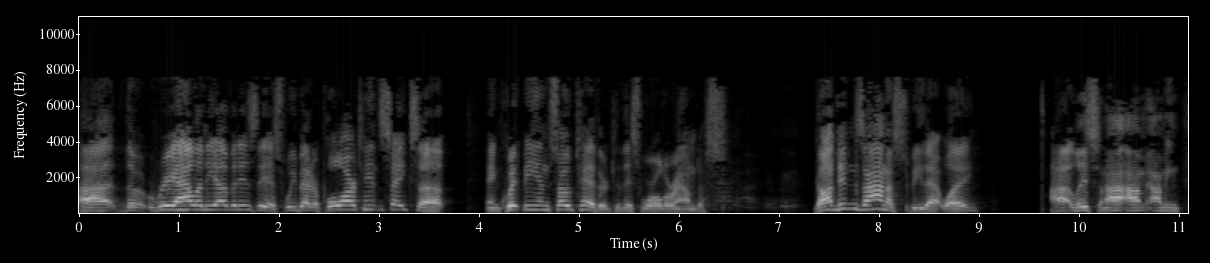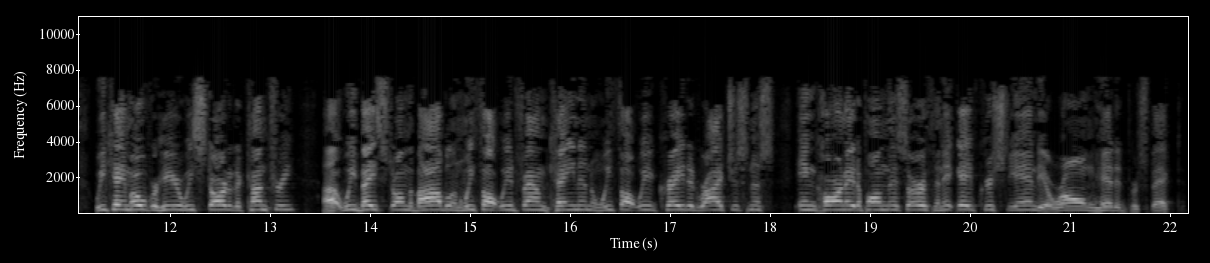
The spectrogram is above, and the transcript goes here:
Uh, the reality of it is this, we better pull our tent stakes up and quit being so tethered to this world around us. God didn't design us to be that way. Uh, listen, I, I, I mean, we came over here, we started a country, uh, we based on the Bible and we thought we had found Canaan and we thought we had created righteousness incarnate upon this earth and it gave Christianity a wrong-headed perspective.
